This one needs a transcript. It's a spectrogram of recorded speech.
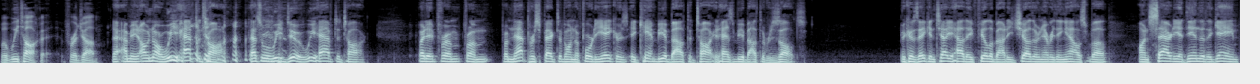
But we talk for a job. I mean, oh no, we have to talk. that's what we do. We have to talk. But it, from from from that perspective on the 40 acres, it can't be about the talk. It has to be about the results. because they can tell you how they feel about each other and everything else. Well, on Saturday at the end of the game,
